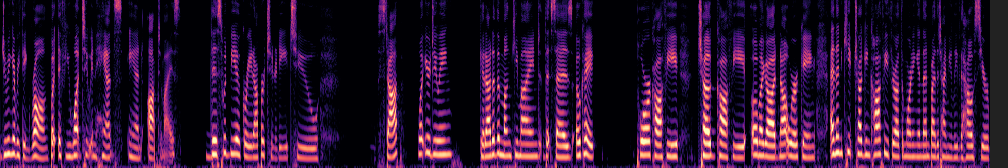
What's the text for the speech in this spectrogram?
doing everything wrong, but if you want to enhance and optimize, this would be a great opportunity to stop what you're doing, get out of the monkey mind that says, okay, pour coffee, chug coffee. Oh my god, not working. And then keep chugging coffee throughout the morning and then by the time you leave the house, you're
